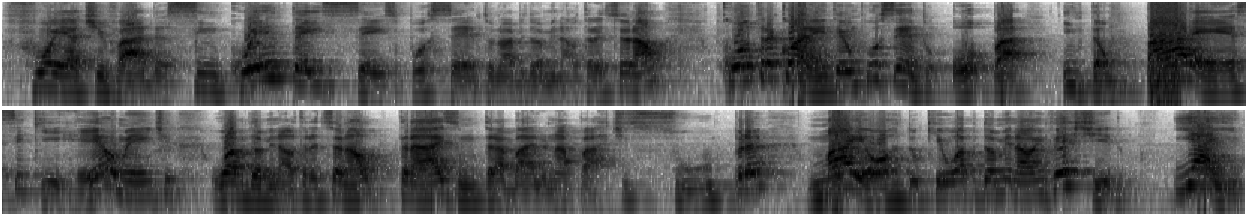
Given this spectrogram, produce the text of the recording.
foi ativada 56% no abdominal tradicional contra 41%. Opa! Então parece que realmente o abdominal tradicional traz um trabalho na parte supra maior do que o abdominal invertido. E aí,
